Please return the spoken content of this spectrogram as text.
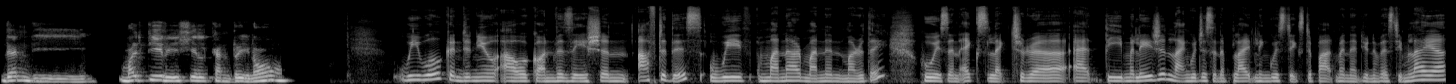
then the multiracial country, you know, we will continue our conversation after this with Mannar Mannan Maruthai, who is an ex-lecturer at the Malaysian Languages and Applied Linguistics Department at University Malaya,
